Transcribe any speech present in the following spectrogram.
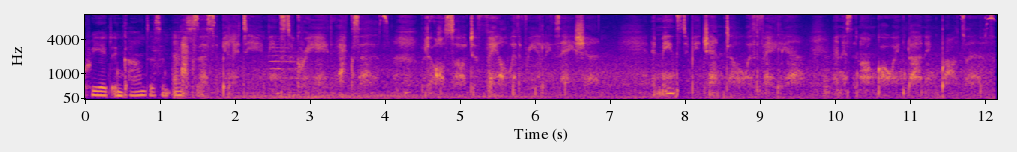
create encounters and access. Accessibility means to create access, but also to fail with realization. It means to be gentle with failure and is an ongoing ongoing learning process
